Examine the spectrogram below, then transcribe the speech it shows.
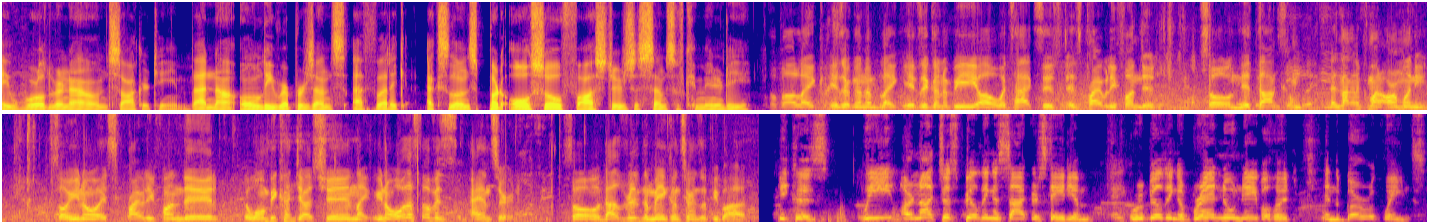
A world renowned soccer team that not only represents athletic excellence but also fosters a sense of community about like is there gonna like is it gonna be uh, with taxes? It's privately funded, so it's not not gonna come out of our money. So you know it's privately funded. There won't be congestion. Like you know all that stuff is answered. So that's really the main concerns that people have. Because we are not just building a soccer stadium, we're building a brand new neighborhood in the borough of Queens.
